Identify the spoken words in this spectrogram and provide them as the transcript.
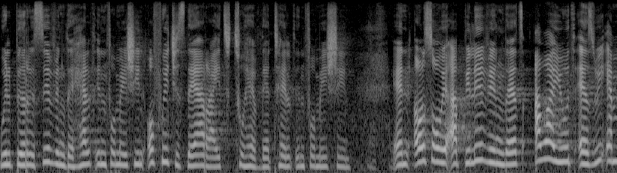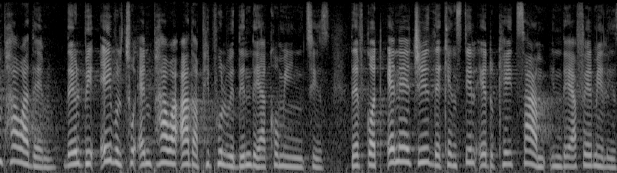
will be receiving the health information of which is their right to have that health information. And also we are believing that our youth, as we empower them, they will be able to empower other people within their communities. They've got energy, they can still educate some in their families.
